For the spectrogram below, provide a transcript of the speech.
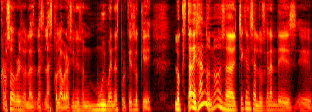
crossovers o las, las- las colaboraciones son muy buenas porque es lo que, lo que está dejando, ¿no? O sea, chéquense a los grandes, eh,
